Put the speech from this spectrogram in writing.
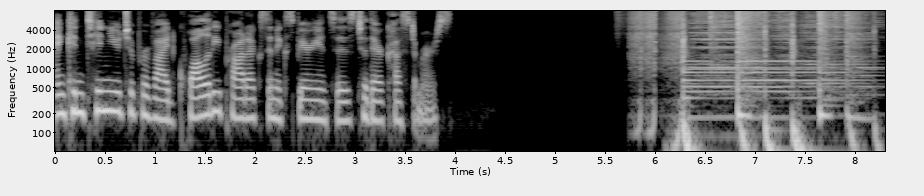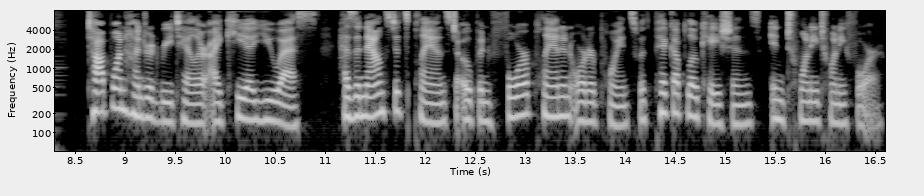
and continue to provide quality products and experiences to their customers. Top 100 retailer IKEA US has announced its plans to open four plan and order points with pickup locations in 2024.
